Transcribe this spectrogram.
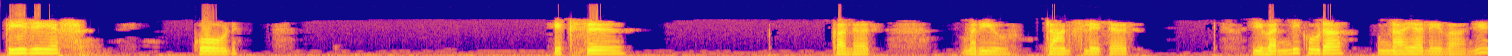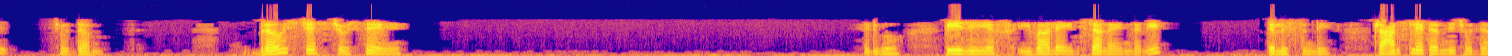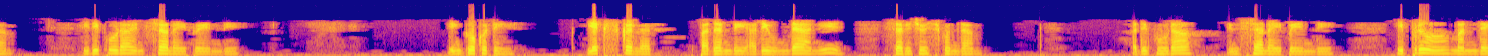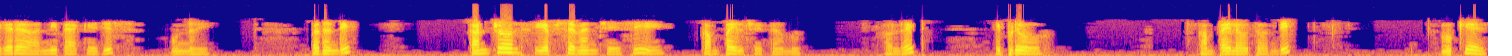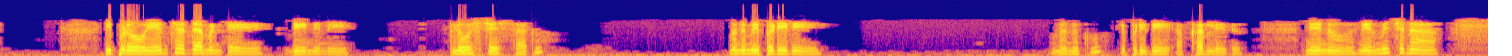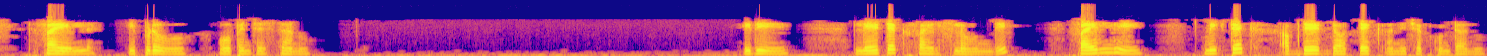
పీజీఎఫ్ కోడ్ ఎక్స్ కలర్ మరియు ట్రాన్స్లేటర్ ఇవన్నీ కూడా ఉన్నాయా లేవా అని చూద్దాం. బ్రౌజ్ చేసి చూస్తే ఇదిగో పీజీఎఫ్ ఇవాళే ఇన్స్టాల్ అయిందని తెలుస్తుంది. ట్రాన్స్లేటర్ని చూద్దాం. ఇది కూడా ఇన్స్టాల్ అయిపోయింది. ఇంకొకటి ఎక్స్ కలర్. పదండి అది ఉందా అని సరిచూసుకుందాం అది కూడా ఇన్స్టాల్ అయిపోయింది. ఇప్పుడు మన దగ్గర అన్ని ప్యాకేజెస్ ఉన్నాయి. పదండి. కంట్రోల్ ఎఫ్ సెవెన్ చేసి కంపైల్ చేద్దాము. All right. ఇప్పుడు కంపైల్ అవుతోంది. ఓకే. ఇప్పుడు ఏం చేద్దామంటే దీనిని క్లోజ్ చేస్తాను. మనం ఇప్పుడు ఇది మనకు ఇప్పుడు ఇది అక్కర్లేదు. నేను నిర్మించిన ఫైల్ ఇప్పుడు ఓపెన్ చేస్తాను. ఇది లేటెక్ ఫైల్స్లో ఉంది. ఫైల్ని మిక్టెక్ అప్డేట్ డాట్ టెక్ అని చెప్పుకుంటాను.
